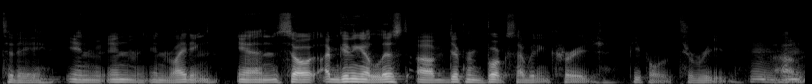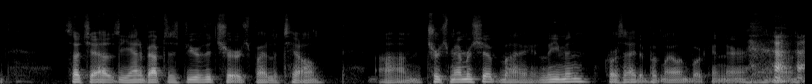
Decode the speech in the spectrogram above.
today in in in writing, and so I'm giving a list of different books I would encourage people to read, um, such as The Anabaptist View of the Church by Littell, um, Church Membership by Lehman. Of course, I had to put my own book in there. Uh,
